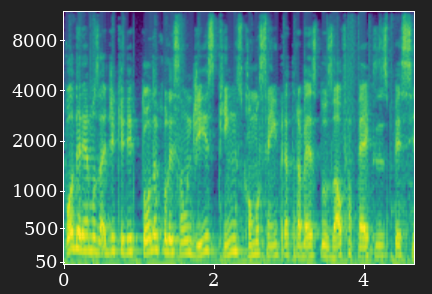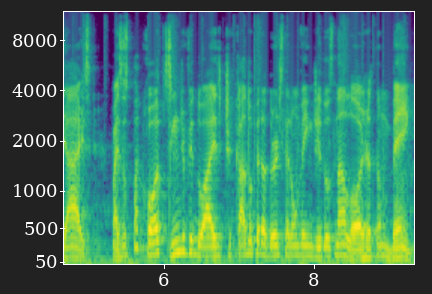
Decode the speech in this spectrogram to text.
poderemos adquirir toda a coleção de skins como sempre através dos Alpha Packs especiais, mas os pacotes individuais de cada operador serão vendidos na loja também,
